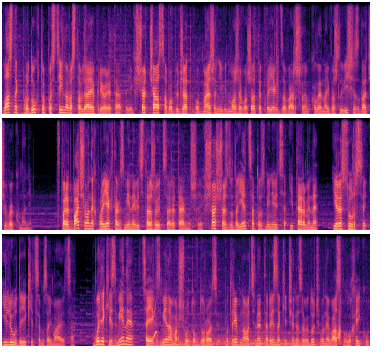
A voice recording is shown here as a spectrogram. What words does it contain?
Власник продукту постійно розставляє пріоритети. Якщо час або бюджет обмежені, він може вважати проєкт завершеним, коли найважливіші задачі виконані. В передбачуваних проєктах зміни відстежуються ретельніше. Якщо щось додається, то змінюються і терміни, і ресурси, і люди, які цим займаються. Будь-які зміни це як зміна маршруту в дорозі. Потрібно оцінити ризики, чи не заведуть вони вас в глухий кут.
